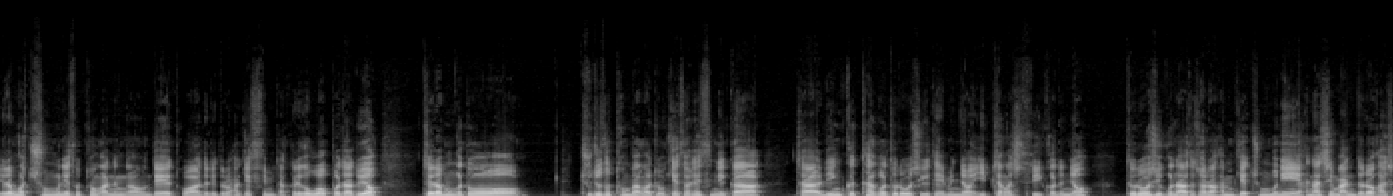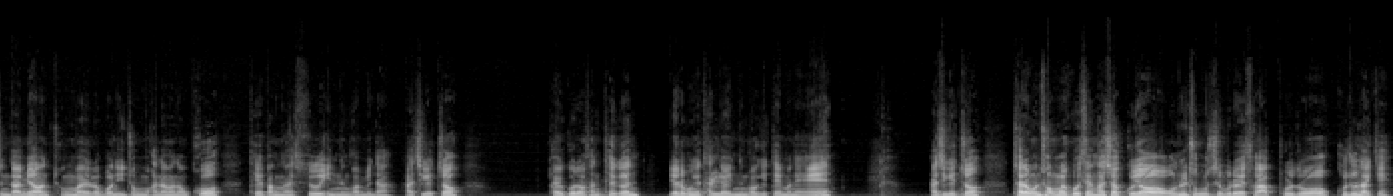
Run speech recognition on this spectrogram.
여러분과 충분히 소통하는 가운데 도와드리도록 하겠습니다. 그리고 무엇보다도요, 제 여러분과 또 주주 소통방을 좀 개설했으니까 자 링크 타고 들어오시게 되면요 입장하실 수 있거든요. 들어오시고 나서 저랑 함께 충분히 하나씩 만들어 가신다면 정말 여러분 이 종목 하나만 놓고 대박 날 수 있는 겁니다. 아시겠죠? 결국은 선택은 여러분에 달려 있는 거기 때문에 아시겠죠? 자, 오늘 정말 고생하셨고요. 오늘 중심으로 해서 앞으로도 꾸준하게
